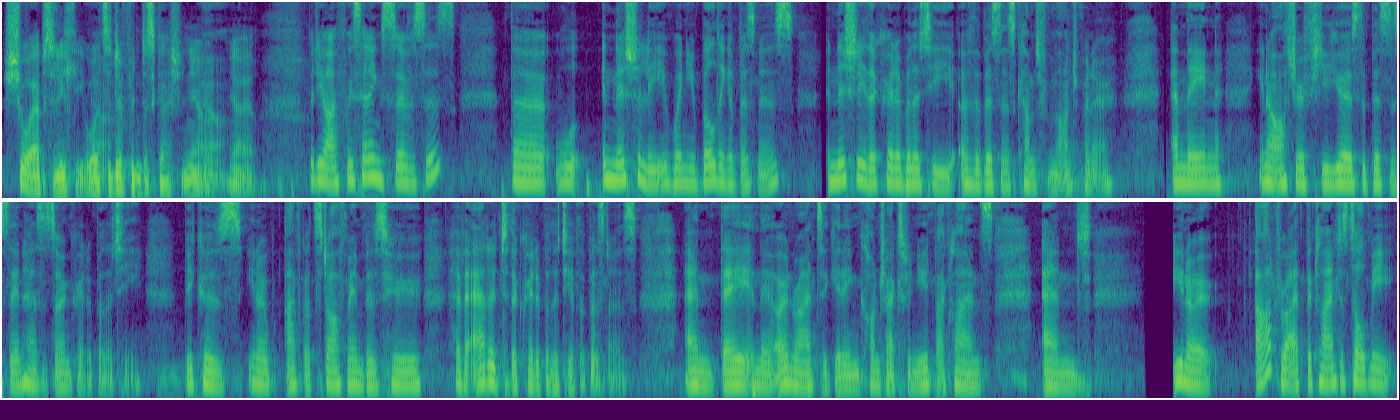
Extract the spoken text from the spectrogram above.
sure absolutely well it's a different discussion yeah Yeah. yeah, yeah. But yeah, if we're selling services, the well, initially when you're building a business, initially the credibility of the business comes from the entrepreneur, and then you know after a few years, the business then has its own credibility because you know I've got staff members who have added to the credibility of the business, and they in their own rights are getting contracts renewed by clients, and you know outright the client has told me.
